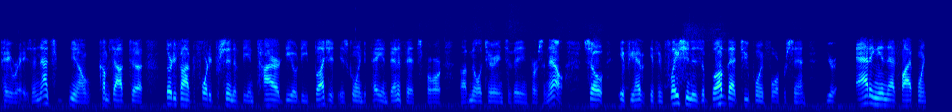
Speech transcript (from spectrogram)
pay raise, and that's you know comes out to 35 to 40 percent of the entire DoD budget is going to pay in benefits for uh, military and civilian personnel. So if you have if inflation is above that 2.4 percent, you're adding in that 5.2%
